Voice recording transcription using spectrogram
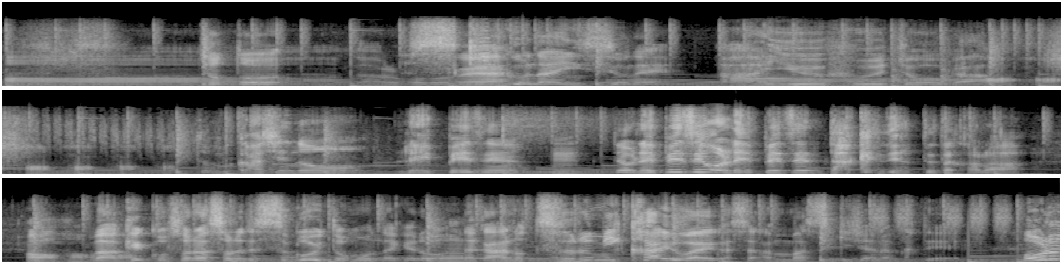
ちょっとなるほ好どね。きくないんですよねああいう風潮が。昔のレペゼン、うん。でもレペゼンはレペゼンだけでやってたからははまあ結構それはそれですごいと思うんだけど、うん。なんかあの鶴見界隈がさあんま好きじゃなくて。あれ？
